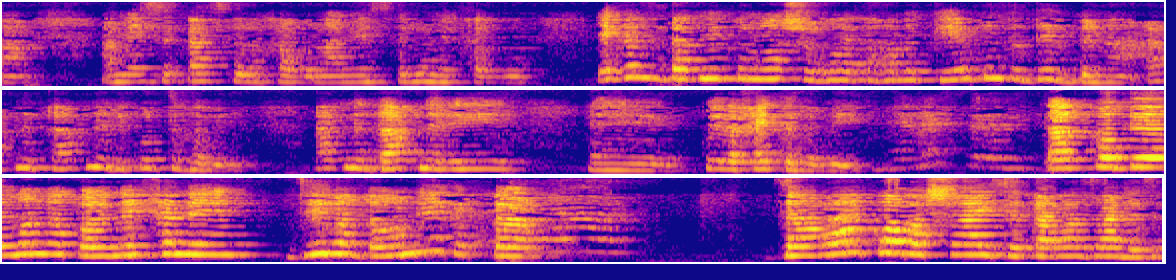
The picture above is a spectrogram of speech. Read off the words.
না, আমি আজকে কাজ করে খাব না, আমি আজকে রুমে থাকব। এখানে যদি আপনি কোনো অসুখ হয়, তাহলে কেউ কিন্তু দেখবে না। আপনি আপনারই করতে হবে। আপনি আপনারই করে খাইতে মনে করেন, এখানে জীবনটা অনেক একটা যারা তারা জানে যে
